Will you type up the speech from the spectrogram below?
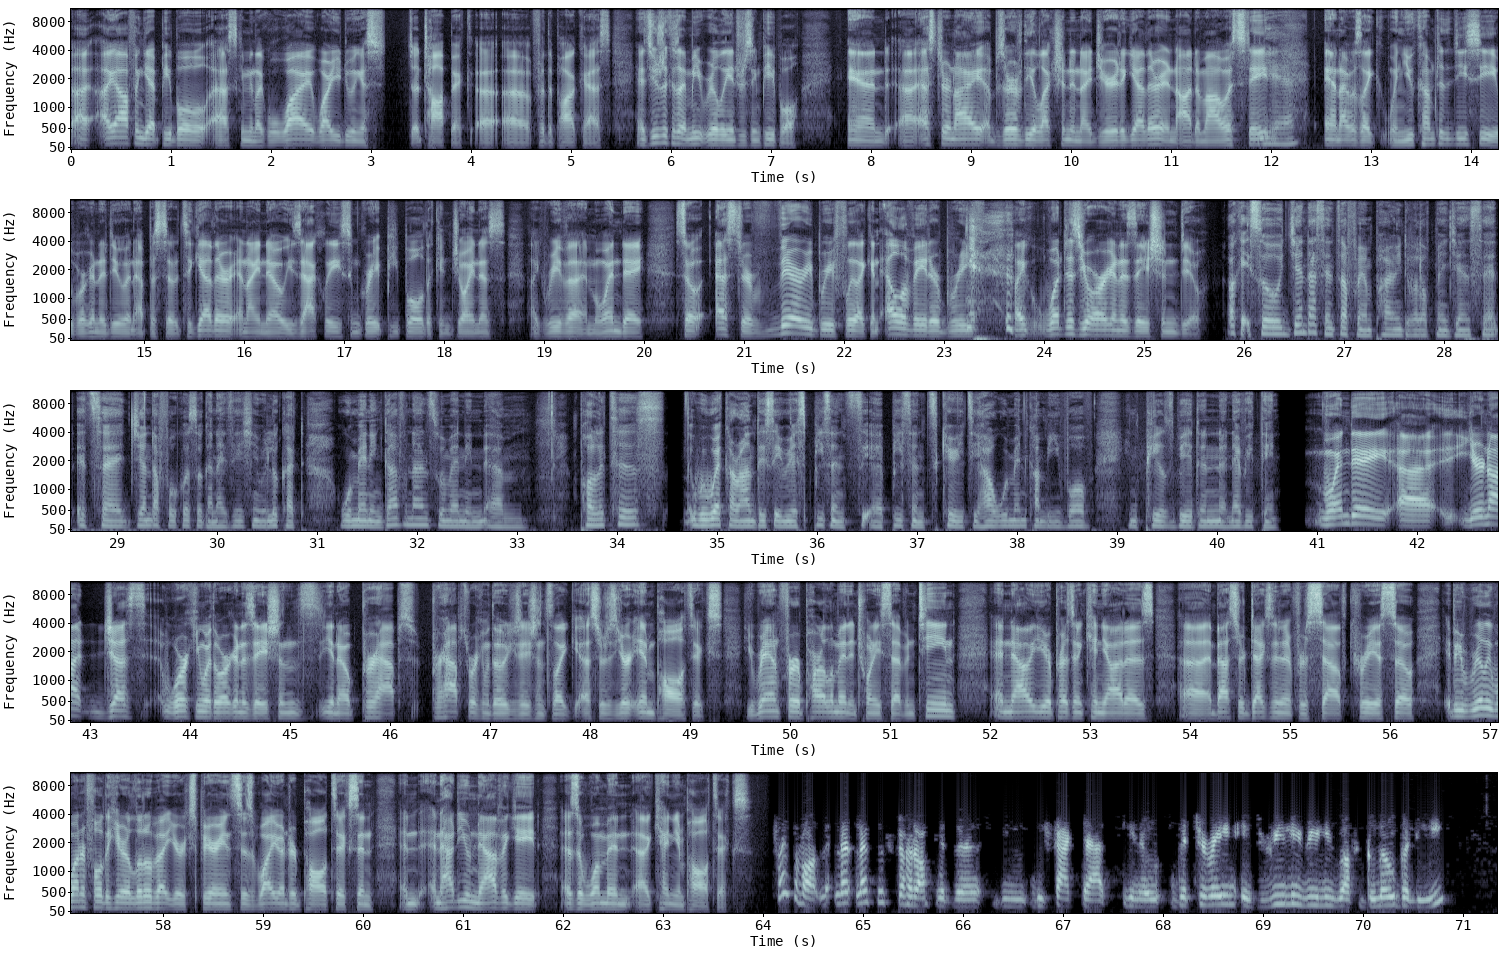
I, I, often get people asking me like, "Well, why why are you doing a, a topic uh, uh for the podcast?" And it's usually because I meet really interesting people. And uh, Esther and I observed the election in Nigeria together in Adamawa State. Yeah. And I was like, when you come to the DC, we're going to do an episode together. And I know exactly some great people that can join us, like Riva and Mwende. So, Esther, very briefly, like an elevator brief, like what does your organization do? Okay, so Gender Center for Empowering Development, GenCED, it's a gender focused organization. We look at women in governance, women in um, politics, we work around this areas, peace and uh, peace and security, how women can be involved in peace building and everything. Mwende, uh, you're not just working with organizations, you know, perhaps perhaps working with organizations like Esther's. You're in politics. You ran for parliament in 2017, and now you're President Kenyatta's uh, ambassador designate for South Korea. So it'd be really wonderful to hear a little about your experiences, why you entered politics, and and, and how do you navigate as a woman uh, Kenyan politics first of all, let, us just start off with the, the, the fact that, you know, the terrain is really, really rough globally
